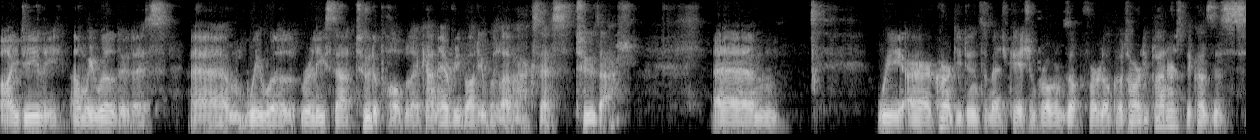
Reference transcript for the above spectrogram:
ideally, and we will do this, um, we will release that to the public and everybody will have access to that. Um, we are currently doing some education programs up for local authority planners because this,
